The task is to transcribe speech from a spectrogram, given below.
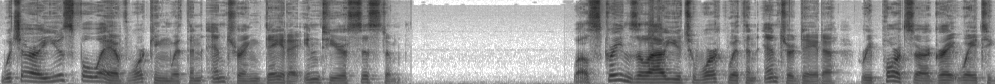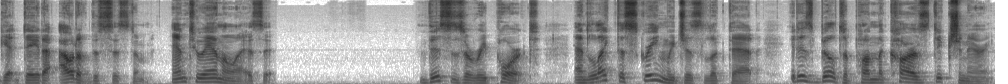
which are a useful way of working with and entering data into your system. While screens allow you to work with and enter data, reports are a great way to get data out of the system and to analyze it. This is a report, and like the screen we just looked at, it is built upon the CARS dictionary.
